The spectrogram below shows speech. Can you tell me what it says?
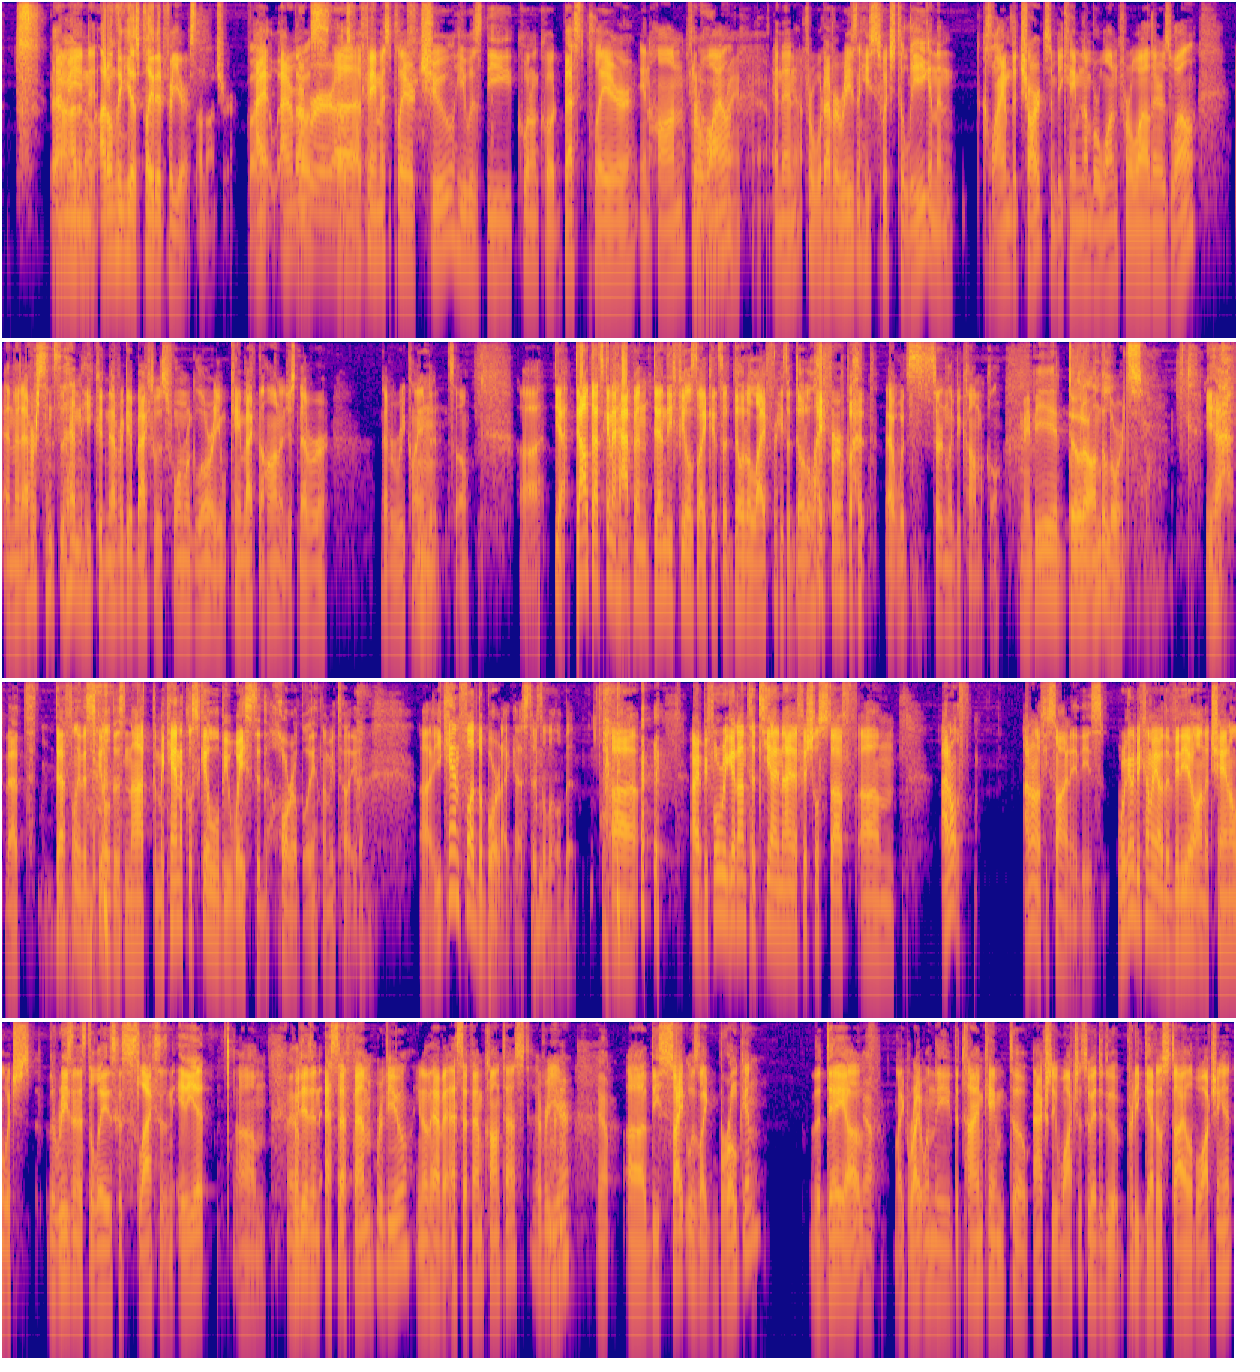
I yeah, I, don't mean- know. I don't think he has played it for years. I'm not sure. But I, I remember was- that was uh, a famous player, Chu. He was the quote unquote best player in HoN for In a home, while. right? Yeah. And then yeah. for whatever reason, he switched to League and then climbed the charts and became number one for a while there as well. And then ever since then, he could never get back to his former glory. He came back to HoN and just never, never reclaimed Mhm. it. So, uh, yeah, doubt that's going to happen. Dendi feels like it's a Dota lifer. He's a Dota lifer, but that would certainly be comical. maybe Dota Underlords. Yeah, that definitely the skill does not. The mechanical skill will be wasted horribly. Let me tell you. Uh, you can flood the board, I guess. There's a little bit. Uh, all right, before we get on to TI9 official stuff, um, I don't, I don't know if you saw any of these. We're going to be coming out with a video on the channel, which the reason it's delayed is because Slacks is an idiot. Um, We did an SFM review. You know they have an SFM contest every Mhm. year. Yeah. Uh, the site was like broken the day of, Yeah. like right when the the time came to actually watch it. So we had to do a pretty ghetto style of watching it.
